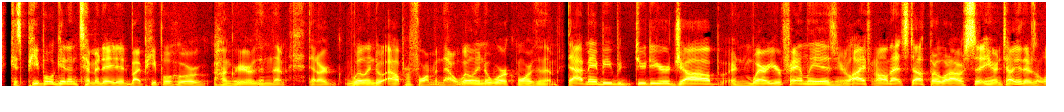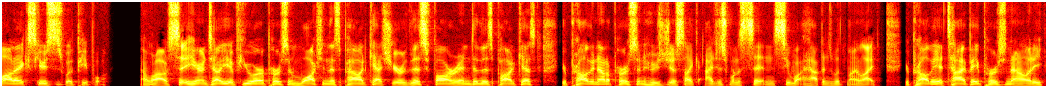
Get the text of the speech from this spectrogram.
because people get intimidated by people who are hungrier than them, that are willing to outperform and that are willing to work more than them. That may be due to your job and where your family is in your life and all that stuff. But what I was sitting here and tell you, there's a lot of excuses with people. And what I'll sit here and tell you, if you are a person watching this podcast, you're this far into this podcast, you're probably not a person who's just like, I just want to sit and see what happens with my life. You're probably a type A personality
